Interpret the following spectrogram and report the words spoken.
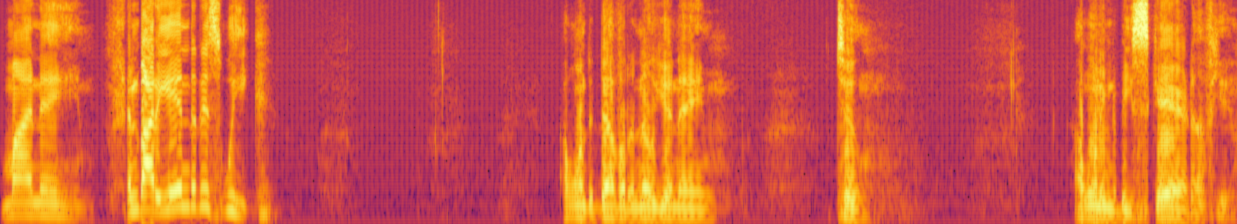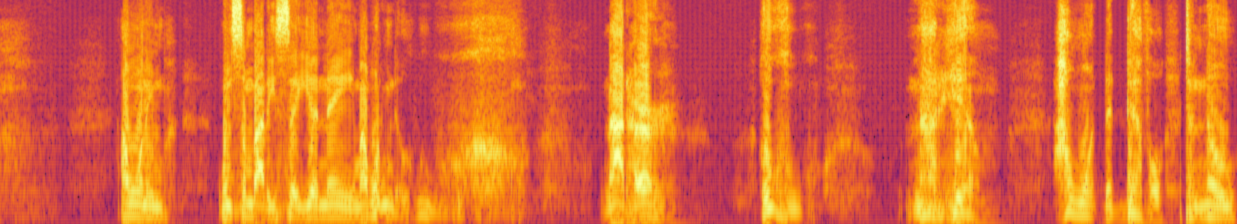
my name. And by the end of this week, I want the devil to know your name too. I want him to be scared of you. I want him when somebody say your name, I want him to, ooh, not her. Ooh, not him. I want the devil to know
